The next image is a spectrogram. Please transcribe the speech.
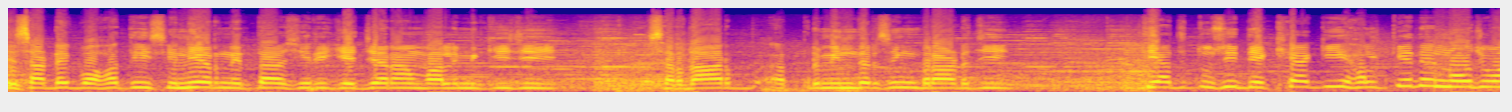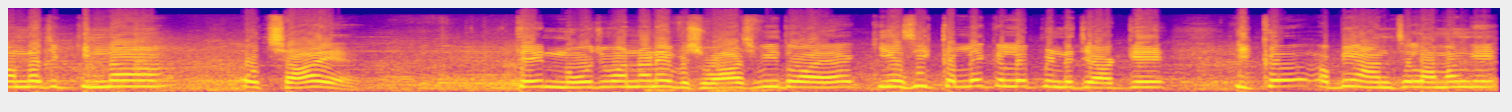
ਤੇ ਸਾਡੇ ਬਹੁਤ ਹੀ ਸੀਨੀਅਰ ਨੇਤਾ ਸ਼੍ਰੀ ਗੇਜਾ ਰਾਮ ਵਾਲਮੀਕੀ ਜੀ, ਸਰਦਾਰ ਪਰਮਿੰਦਰ ਸਿੰਘ ਬਰਾੜ ਜੀ ਤੇ ਅੱਜ ਤੁਸੀਂ ਦੇਖਿਆ ਕਿ ਹਲਕੇ ਦੇ ਨੌਜਵਾਨਾਂ 'ਚ ਕਿੰਨਾ ਉਤਸ਼ਾਹ ਹੈ। ਤੇ ਨੌਜਵਾਨਾਂ ਨੇ ਵਿਸ਼ਵਾਸ ਵੀ ਦਵਾਇਆ ਕਿ ਅਸੀਂ ਇਕੱਲੇ-ਇਕੱਲੇ ਪਿੰਡ ਜਾ ਕੇ ਇੱਕ ਅਭਿਆਨ ਚਲਾਵਾਂਗੇ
